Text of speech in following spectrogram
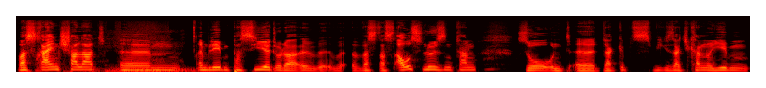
was reinschallert ähm, im Leben passiert oder äh, was das auslösen kann. So, und äh, da gibt es, wie gesagt, ich kann nur jedem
